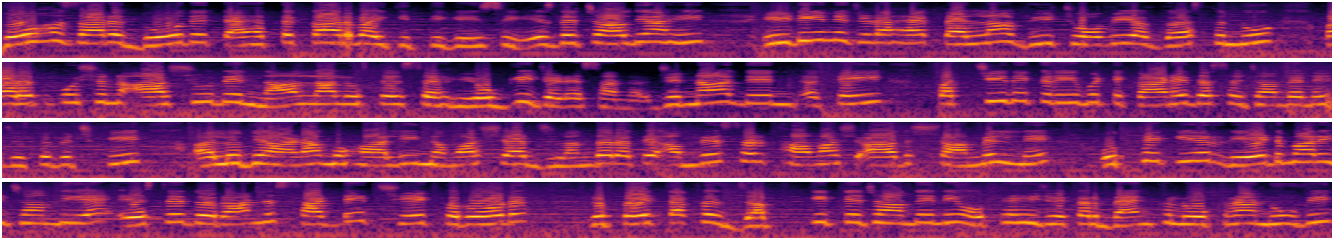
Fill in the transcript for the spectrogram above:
2002 ਦੇ ਤਹਿਤ ਕਾਰਵਾਈ ਕੀਤੀ ਗਈ ਸੀ। ਇਸ ਦੇ ਚੱਲਦਿਆਂ ਹੀ ਈਡੀ ਨੇ ਜਿਹੜਾ ਹੈ ਪਹਿਲਾਂ ਵੀ 24 ਅਗਸਤ ਨੂੰ ਭਰਤ ਭੂਸ਼ਣ ਆਸ਼ੂ ਦੇ ਨਾਲ ਨਾਲ ਉਸਦੇ ਸਹਿਯੋਗੀ ਜਿਹੜੇ ਸਨ, ਜਿਨ੍ਹਾਂ ਦੇ ਕਈ 25 ਦੇ ਕਰੀਬ ਟਿਕਾਣੇ ਦੱਸੇ ਜਾਂਦੇ ਨੇ, ਜਿਸ ਦੇ ਵਿੱਚ ਕੀ ਲੁਧਿਆਣਾ, ਮੋਹਾਲੀ, ਨਵਾਂ ਸ਼ਹਿਰ, ਜਲੰਧਰ ਅਤੇ ਅੰਮ੍ਰਿਤਸਰ ਥਾਵਾਂ ਆਦ ਸ਼ਾਮਿਲ ਨੇ। ਉੱਥੇ ਕੀ ਰੇਡ ਮਾਰੀ ਜਾਂਦੀ ਹੈ? ਇਸ ਦੇ ਦੌਰਾਨ 6.5 ਕਰੋੜ ਰੁਪਏ ਤੱਕ ਜ਼ਬਤ ਕੀਤੇ ਜਾਂਦੇ ਨੇ। ਉੱਥੇ ਹੀ ਜੇਕਰ ਬੈਂਕ ਲੋਕਰਾਂ ਨੂੰ ਵੀ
